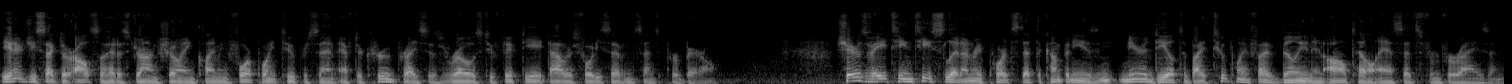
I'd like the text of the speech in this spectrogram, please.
The energy sector also had a strong showing, climbing 4.2% after crude prices rose to $58.47 per barrel. Shares of AT&T slid on reports that the company is near a deal to buy 2.5 billion in Alltel assets from Verizon.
